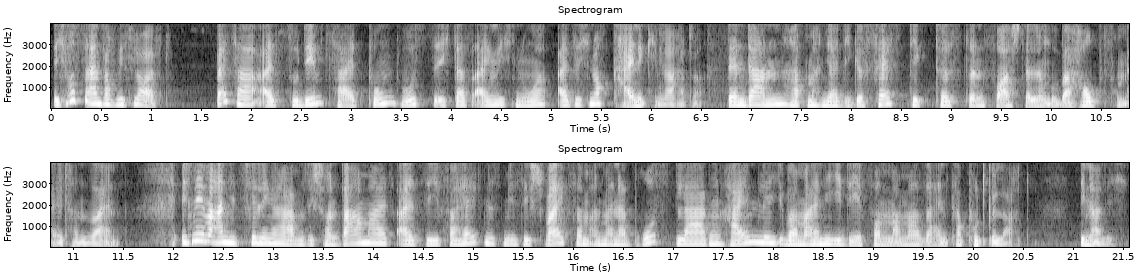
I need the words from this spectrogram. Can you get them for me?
Ich wusste einfach, wie es läuft. Besser als zu dem Zeitpunkt wusste ich das eigentlich nur, als ich noch keine Kinder hatte. Denn dann hat man ja die gefestigtesten Vorstellungen überhaupt vom Elternsein. Ich nehme an, die Zwillinge haben sich schon damals, als sie verhältnismäßig schweigsam an meiner Brust lagen, heimlich über meine Idee vom Mama-Sein kaputtgelacht. Innerlich.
